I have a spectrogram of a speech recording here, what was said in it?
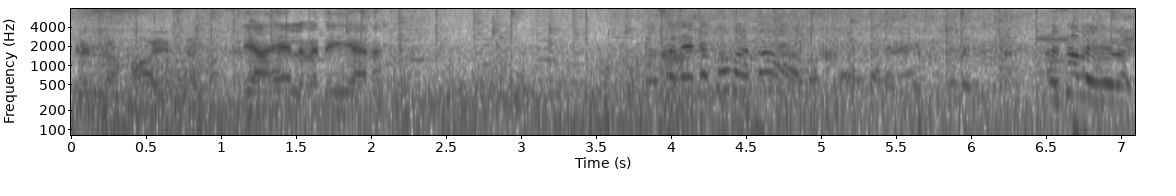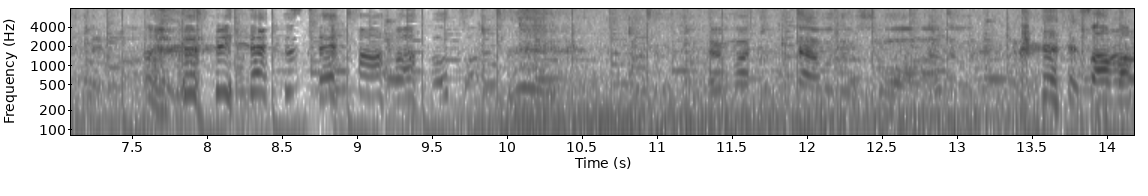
Mikä maisema. Ja helvetin hieno. Se oli aika kova taalokka. Ai se oli hyvä. Yes, se auto. En mä pitää muuta suolaa tällä hetkellä. Sama.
